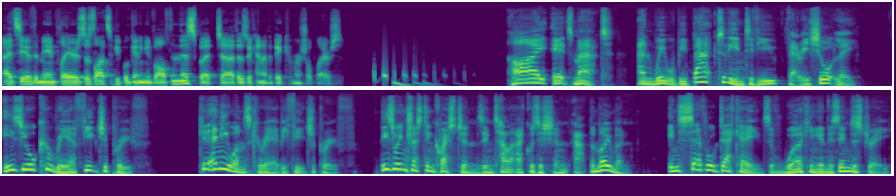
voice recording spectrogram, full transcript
I'd say of the main players. There's lots of people getting involved in this, but uh, those are kind of the big commercial players. Hi, it's Matt, and we will be back to the interview very shortly. Is your career future proof? Can anyone's career be future proof? These are interesting questions in talent acquisition at the moment. In several decades of working in this industry,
